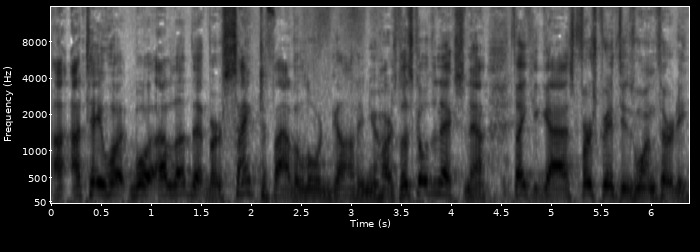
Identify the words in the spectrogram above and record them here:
I, I tell you what, boy, I love that verse. Sanctify the Lord God in your hearts. Let's go to the next now. Thank you, guys. 1 Corinthians 1.30.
